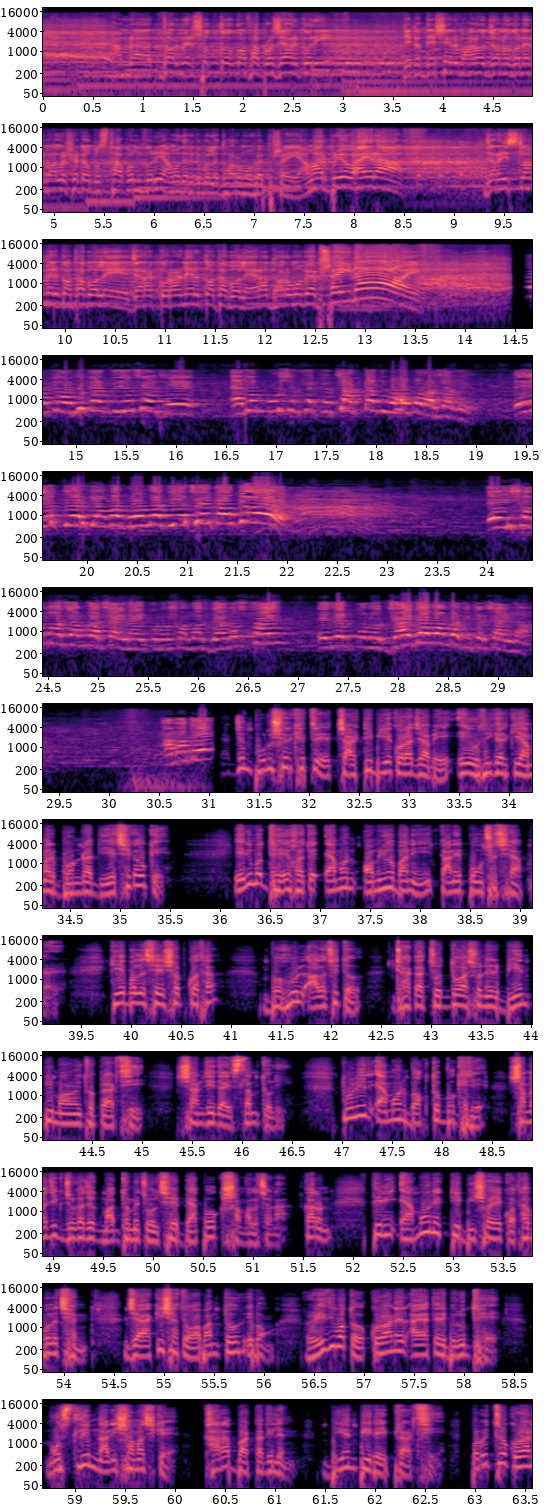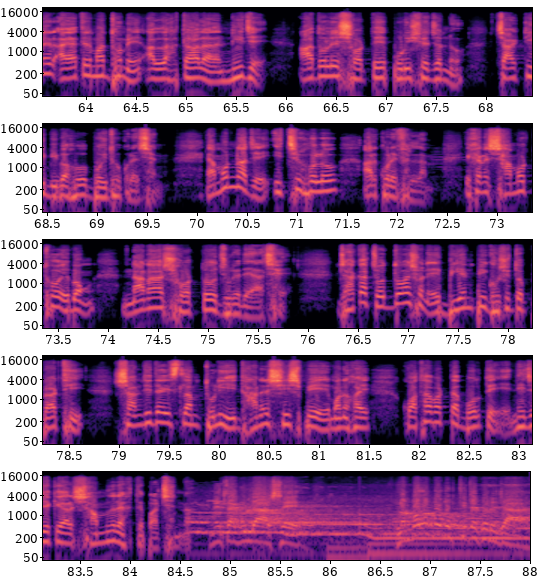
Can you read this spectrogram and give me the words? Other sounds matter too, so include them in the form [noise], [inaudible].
আমরা ধর্মের সত্য কথা প্রচার করি, যেটা দেশের ভালো জনগণের ভালো সেটা উপস্থাপন করি, আমাদেরকে বলে ধর্ম ব্যবসায়ী। আমার প্রিয় ভাইরা যারা ইসলামের কথা বলে, যারা কোরআনের কথা বলে, এরা ধর্ম ব্যবসায়ী নয়। এই সমাজ আমরা চাই না কোনো সমাজ ব্যবস্থায়, এদের কোনো জায়গাও আমরা দিতে চাই না। আমাদের একজন পুরুষের ক্ষেত্রে চারটি বিয়ে করা যাবে, এই অধিকার কি আমার বোনরা দিয়েছে কাউকে? এরই মধ্যে হয়তো এমন অমীয় বাণী কানে পৌঁছেছে আপনার। কে বলেছে এসব কথা? বহুল আলোচিত ঢাকা চোদ্দ আসনের বিএনপি মনোনীত প্রার্থী সানজিদা ইসলাম তুলি। তুলির এমন বক্তব্য ঘিরে সামাজিক যোগাযোগ মাধ্যমে চলছে ব্যাপক সমালোচনা। কারণ তিনি এমন একটি বিষয়ে কথা বলেছেন যা একই সাথে অবান্তর এবং রীতিমতো কোরআনের আয়াতের বিরুদ্ধে মুসলিম নারী সমাজকে খারাপ বার্তা দিলেন বিএনপির এই প্রার্থী। পবিত্র কোরআনের আয়াতের মাধ্যমে আল্লাহ তাআলা নিজে আদলের শর্তে পুরুষের জন্য চারটি বিবাহ বৈধ করেছেন। এমন না যে ইচ্ছে হলো আর করে ফেললাম। এখানে সামর্থ্য এবং নানা শর্ত জুড়ে দেয়া আছে। ঢাকা চোদ্দ আসনে বিএনপি ঘোষিত প্রার্থী সানজিদা ইসলাম তুলি ধানের শীষ পেয়ে মনে হয় কথাবার্তা বলতে নিজেকে আর সামলে রাখতে পারছেন না। নেতাগুলো আসে, লম্বা লম্বা বক্তৃতা করে যায়।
